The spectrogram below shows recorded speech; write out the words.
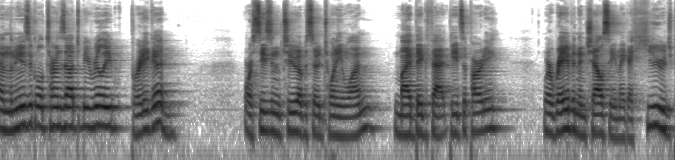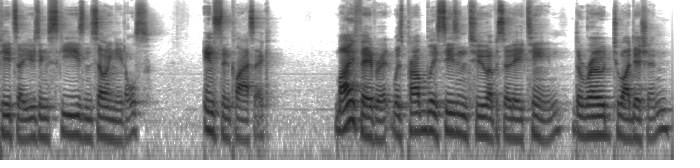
and the musical turns out to be really pretty good or season 2, episode 21, My Big Fat Pizza Party, where Raven and Chelsea make a huge pizza using skis and sewing needles. Instant classic. My favorite was probably season 2, episode 18, The Road to Audition,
